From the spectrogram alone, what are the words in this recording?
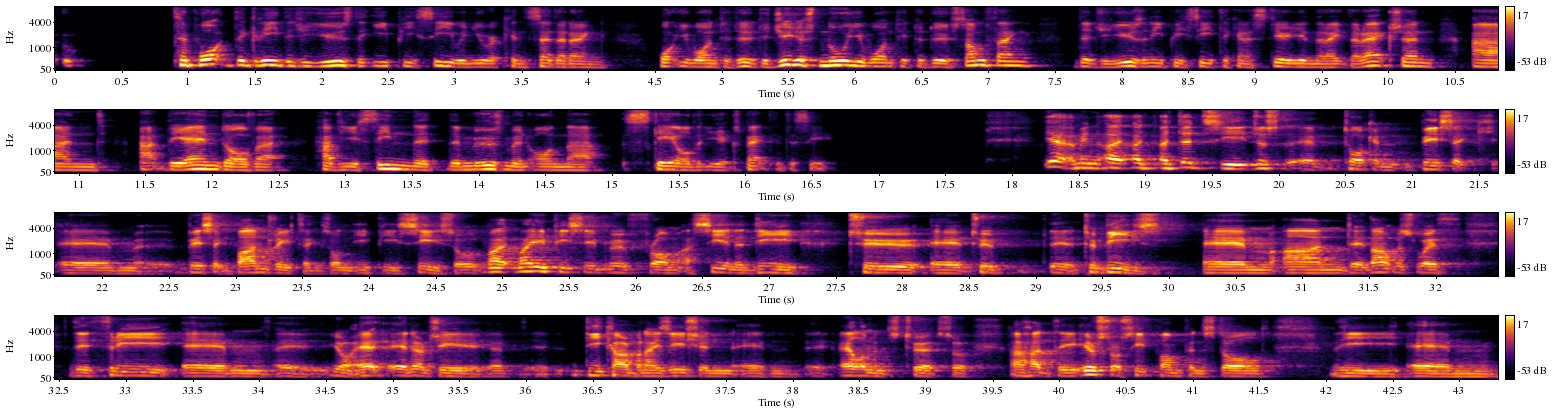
to what degree did you use the EPC when you were considering what you wanted to do? Did you just know you wanted to do something? Did you use an EPC to kind of steer you in the right direction? And at the end of it, have you seen the the movement on that scale that you expected to see? Yeah, I mean, I, I, I did see just uh, talking basic um, basic band ratings on EPC. So my, my EPC moved from a C and a D to uh, to uh, to Bs, um, and that was with the three um, uh, you know e energy uh, decarbonisation um, elements to it. So I had the air source heat pump installed, the um,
